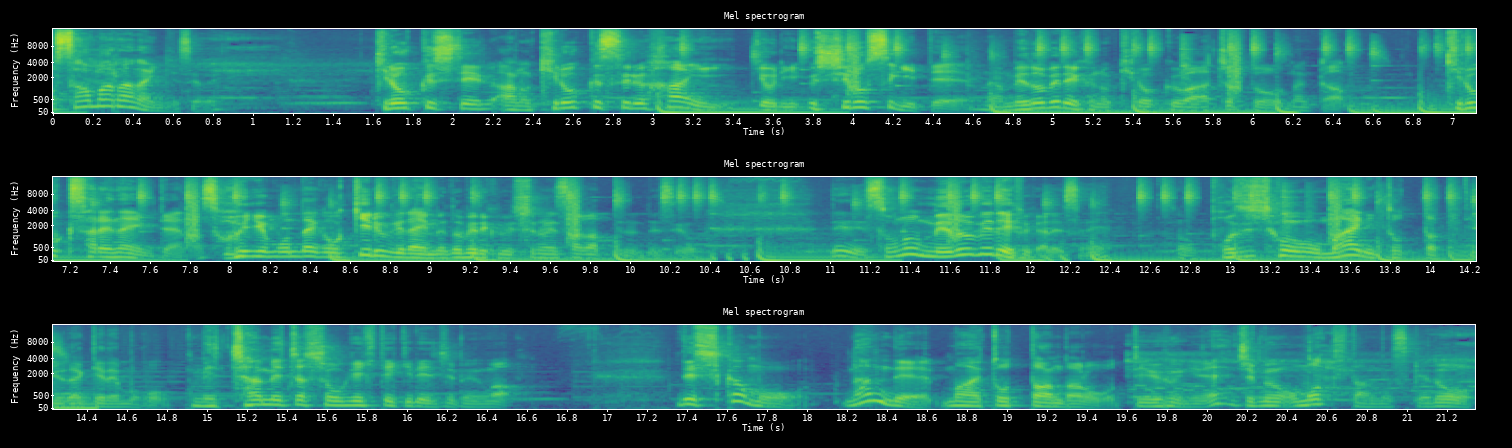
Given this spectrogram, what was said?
収まらないんですよね。記録しているあの記録する範囲より後ろすぎてなんかメドベデフの記録はちょっとなんか記録されないみたいなそういう問題が起きるぐらいメドベデフ後ろに下がってるんですよ。でそのメドベデフがですねそのポジションを前に取ったっていうだけでもめちゃめちゃ衝撃的で自分は。でしかもなんで前取ったんだろうっていうふうにね自分思ってたんですけど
